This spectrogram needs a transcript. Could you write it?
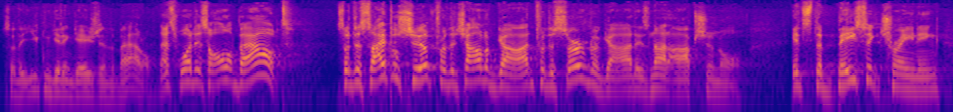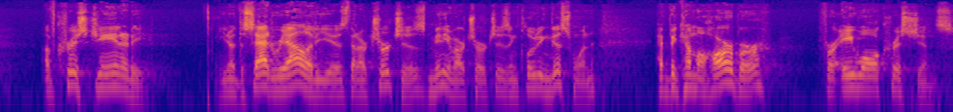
so that you can get engaged in the battle. That's what it's all about. So, discipleship for the child of God, for the servant of God, is not optional. It's the basic training of Christianity. You know, the sad reality is that our churches, many of our churches, including this one, have become a harbor for AWOL Christians.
